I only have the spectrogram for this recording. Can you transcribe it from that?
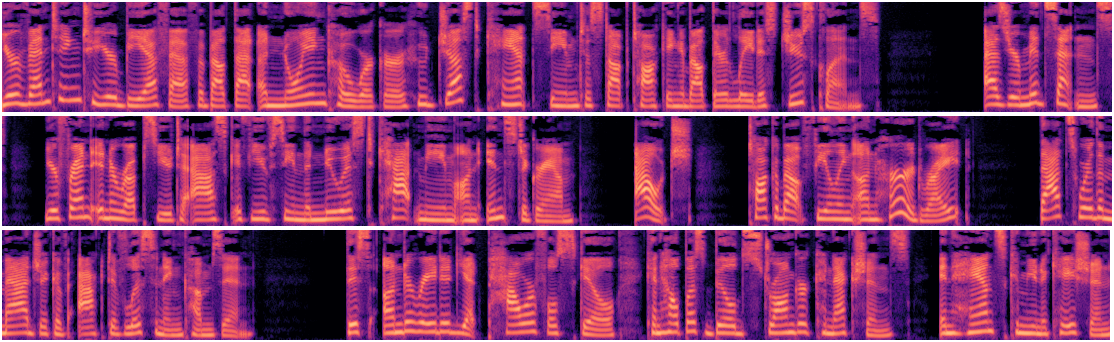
You're venting to your BFF about that annoying coworker who just can't seem to stop talking about their latest juice cleanse. As you're mid sentence, your friend interrupts you to ask if you've seen the newest cat meme on Instagram. Ouch. Talk about feeling unheard, right? That's where the magic of active listening comes in. This underrated yet powerful skill can help us build stronger connections, enhance communication,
